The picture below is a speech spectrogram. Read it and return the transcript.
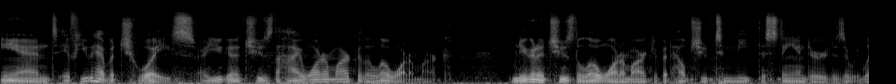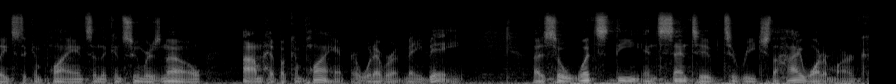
And if you have a choice, are you going to choose the high water mark or the low water mark? I mean, you're going to choose the low water mark if it helps you to meet the standard as it relates to compliance, and the consumers know I'm HIPAA compliant or whatever it may be. Uh, so, what's the incentive to reach the high water mark?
